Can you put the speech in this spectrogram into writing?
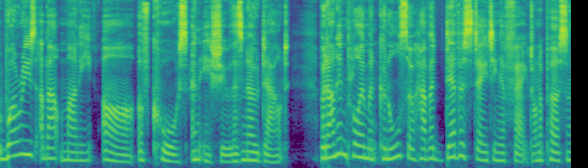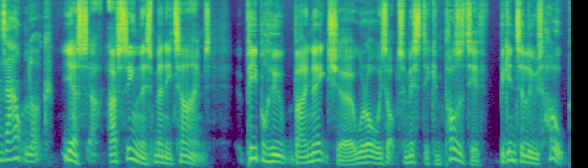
Worries about money are, of course, an issue, there's no doubt. But unemployment can also have a devastating effect on a person's outlook. Yes, I've seen this many times. People who, by nature, were always optimistic and positive begin to lose hope.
